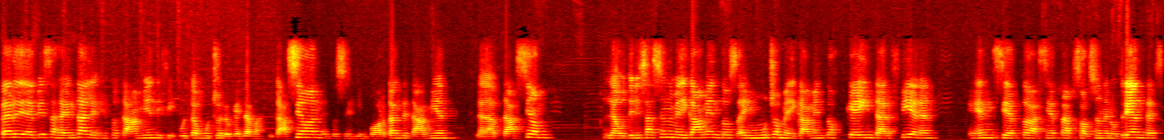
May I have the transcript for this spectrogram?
Pérdida de piezas dentales, esto también dificulta mucho lo que es la masticación, entonces es importante también la adaptación la utilización de medicamentos, hay muchos medicamentos que interfieren en cierta absorción de nutrientes.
